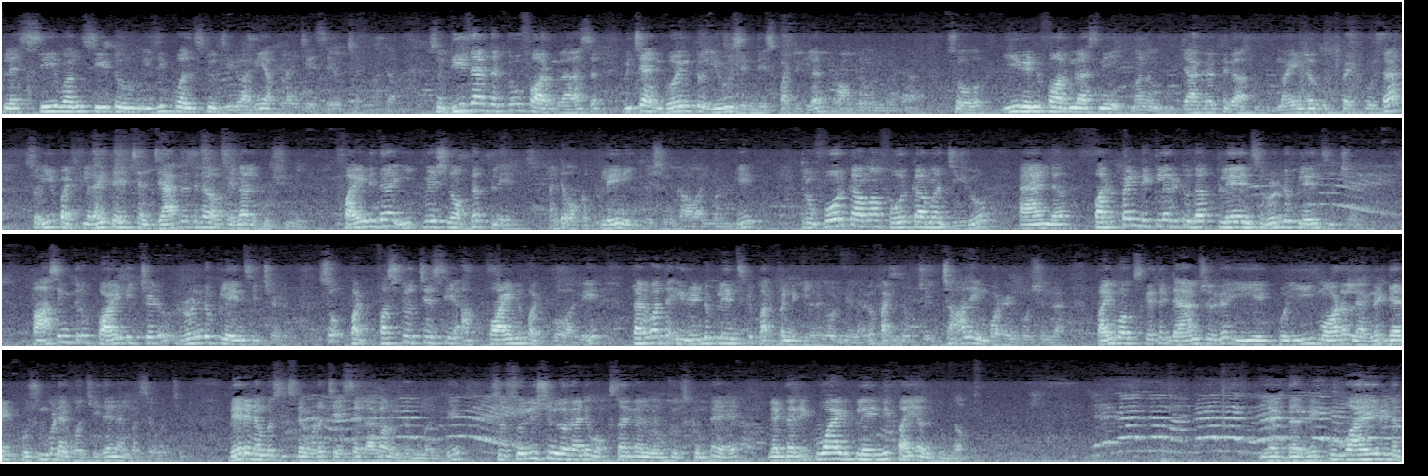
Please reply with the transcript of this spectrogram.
plus c one c two is equals to zero అని అప్లై చేసేయచ్చు అనమాట so these are the two formulas which I'm going to use in this particular problem అనమాట so ఈ రెండు ఫార్ములాస్ని మనం జాగ్రత్తగా మైండ్లో గుర్తుపెట్టుకుంటా. So ఈ పర్టికులర్ అయితే చాలా జాగ్రత్తగా వినాలి కూర్చుని find the equation of the plane అంటే ఒక ప్లేన్ ఈక్వేషన్ కావాలి మనకి. Through four comma four comma zero and perpendicular to the planes రెండు ప్లేన్స్ ఇచ్చాడు. పాసింగ్ త్రూ పాయింట్ ఇచ్చాడు రెండు ప్లేన్స్ ఇచ్చాడు. సో ఫస్ట్ వచ్చేసి ఆ పాయింట్ పట్టుకోవాలి. తర్వాత ఈ రెండు ప్లేన్స్కి పర్పెండిక్యులర్గా ఉండేలాగా ఫైండ్ అవుట్ చేయాలి చాలా ఇంపార్టెంట్ క్వశ్చన్ రా. ఫైవ్ మార్క్స్కి అయితే డామ్ షూర్గా ఈ ఈ మోడల్ లేకుండా డైరెక్ట్ క్వశ్చన్ కూడా ఇవ్వచ్చు. ఇదే నెంబర్స్ ఇవ్వచ్చు. వేరే నెంబర్స్ ఇచ్చినా కూడా చేసేలాగా ఉంటుంది మనకి. సో సొల్యూషన్లో కానీ ఒకసారి కానీ మనం చూసుకుంటే లెట్ ద రిక్వైర్డ్ ప్లేన్ని పై అనుకుందాం. Let the required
